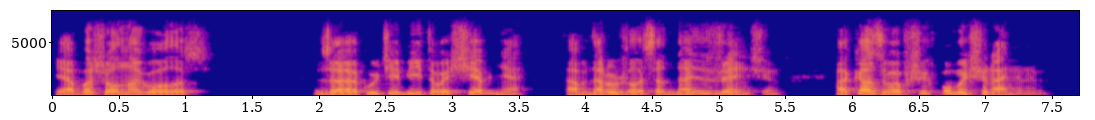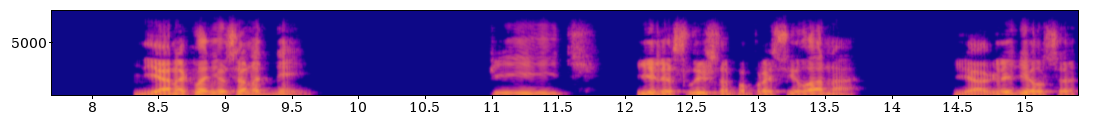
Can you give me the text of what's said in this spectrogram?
Я пошел на голос. За кучей битого щебня обнаружилась одна из женщин, оказывавших помощь раненым. Я наклонился над ней. «Пить!» — еле слышно попросила она. Я огляделся.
